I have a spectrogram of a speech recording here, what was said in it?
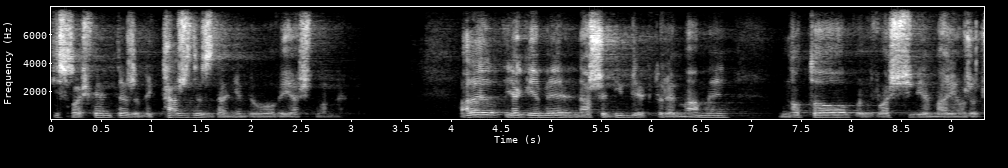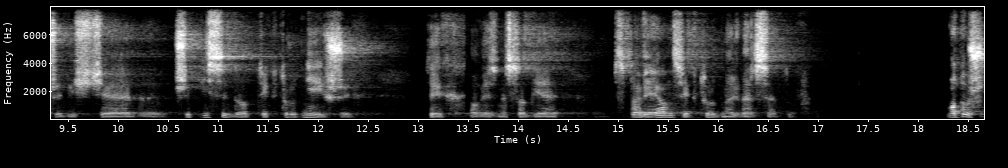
Pismo Święte, żeby każde zdanie było wyjaśnione. Ale jak wiemy, nasze Biblie, które mamy, no to właściwie mają rzeczywiście y, przypisy do tych trudniejszych, tych powiedzmy sobie sprawiających trudność wersetów. Otóż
